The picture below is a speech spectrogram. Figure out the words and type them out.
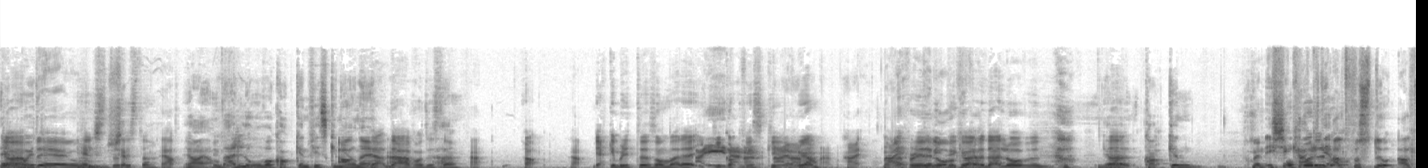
ja, Det er jo Helst det siste. Ja. Ja, ja, det er lov å kakke en fisk i ny Ja, og det, ne. er- det er faktisk det. Ja. Ja. Ja. Vi er ikke blitt et sånn derre Nei, nei, nei, nei, nei, ikke-kattfisk-program. nei, nei, Nei, nei, det, det er lov ikke være. Det er lov Ja, kakken Men ikke kakk de altfor stor alt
